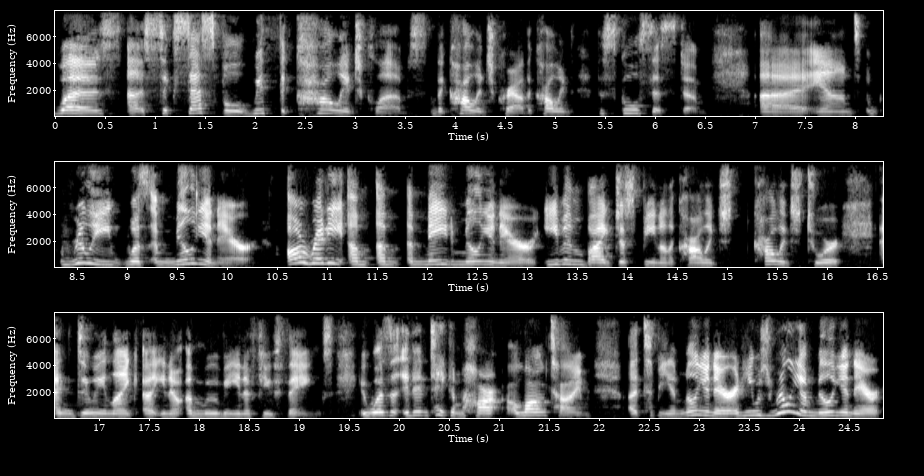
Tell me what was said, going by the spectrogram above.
was uh, successful with the college clubs, the college crowd, the college, the school system, uh, and really was a millionaire, already a, a, a made millionaire, even by just being on the college college tour and doing like a, you know a movie and a few things. It wasn't it didn't take him a long time uh, to be a millionaire and he was really a millionaire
